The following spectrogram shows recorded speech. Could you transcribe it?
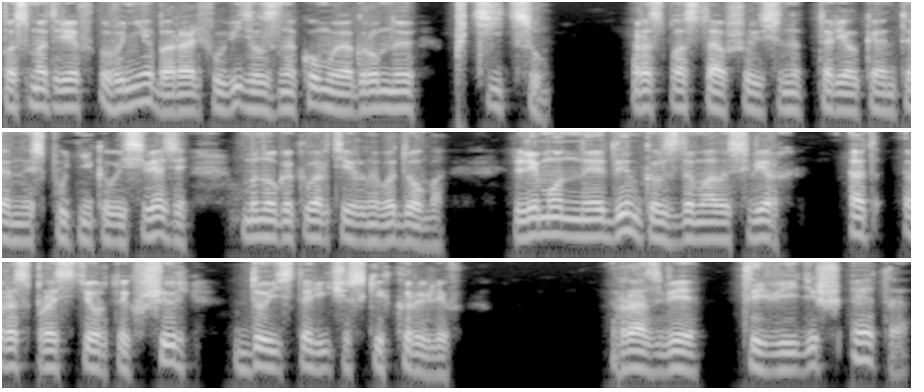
Посмотрев в небо, Ральф увидел знакомую огромную птицу, распластавшуюся над тарелкой антенны спутниковой связи многоквартирного дома. Лимонная дымка вздымалась вверх от распростертых вширь до исторических крыльев. Разве ты видишь это?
